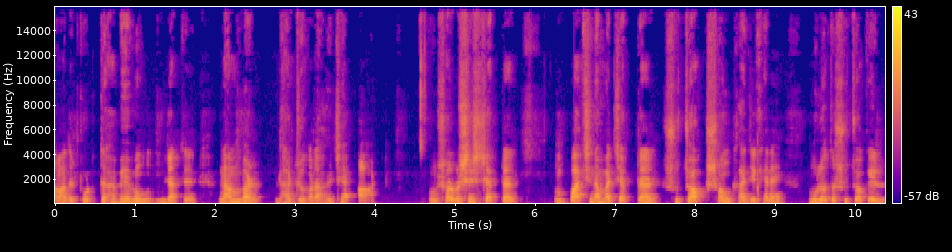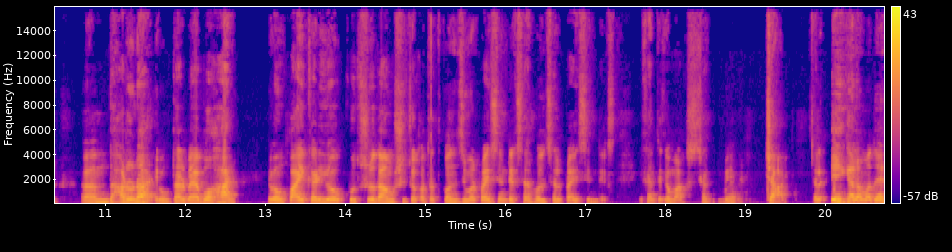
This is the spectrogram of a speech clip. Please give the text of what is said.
আমাদের পড়তে হবে এবং যাতে নাম্বার ধার্য করা হয়েছে আট। এবং সর্বশেষ চ্যাপ্টার পাঁচ নাম্বার চ্যাপ্টার সূচক সংখ্যা, যেখানে মূলত সূচকের ধারণা এবং তার ব্যবহার এবং পাইকারি ও খুচরো দাম সূচক, অর্থাৎ কনজিউমার প্রাইস ইন্ডেক্স আর হোলসেল প্রাইস ইন্ডেক্স এখান থেকে মার্কস থাকবে চার। তাহলে এই গেল আমাদের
